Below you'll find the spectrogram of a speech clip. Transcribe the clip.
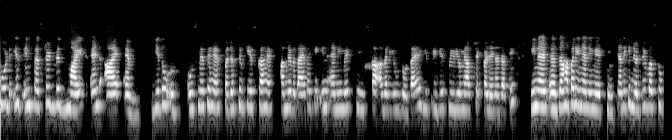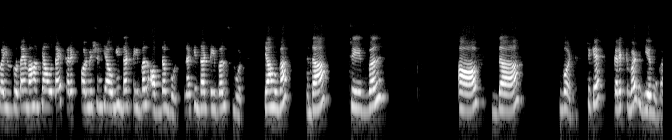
wood is infested with mite and I am ये तो उसमें से है पजेसिव केस का है। हमने बताया था कि इन एनिमेट थिंग्स का अगर यूज़ होता है, ये प्रीवियस वीडियो में आप चेक कर लेना चाहते इन जहाँ पर इन एनिमेट थिंग्स यानी कि निर्जीव वस्तु का यूज़ होता है, वहाँ क्या होता है? करेक्ट फॉर्मेशन क्या होगी? The table of the wood ना कि द टेबल्स वुड क्या होगा? The table of the wood ठीक है? करेक्ट वर्ड ये होगा।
